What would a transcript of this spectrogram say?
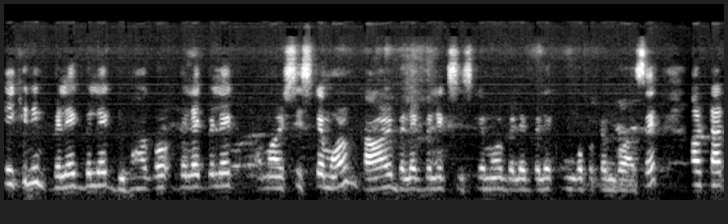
সেইখিনি বেলেগ বেলেগ বিভাগৰ বেলেগ বেলেগ আমাৰ ছিষ্টেমৰ গাঁৱৰ বেলেগ বেলেগ ছিষ্টেমৰ বেলেগ বেলেগ অংগ প্ৰত্যংগ আছে। আৰু তাত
